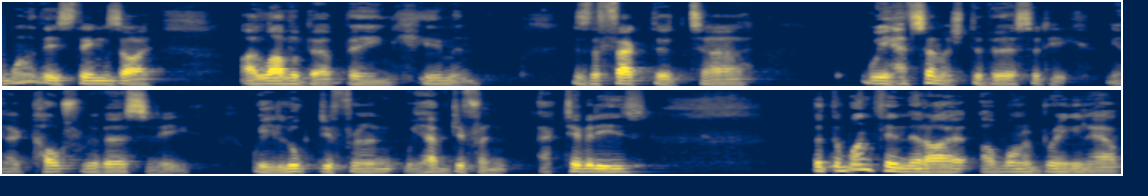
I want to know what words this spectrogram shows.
one of these things I, I love about being human is the fact that uh, we have so much diversity, you know, cultural diversity. We look different, we have different activities. But the one thing that I, I want to bring in our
